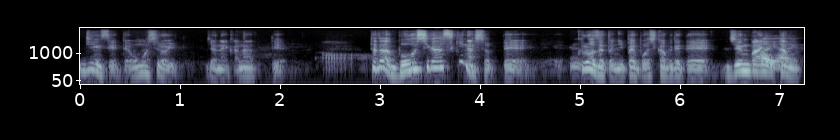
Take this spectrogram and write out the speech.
人生って面白いんじゃないかなってあ例えば帽子が好きな人ってうんクローゼットにいっぱい帽子かぶってて順番に多はいはい分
